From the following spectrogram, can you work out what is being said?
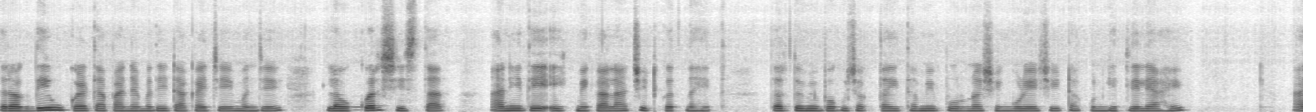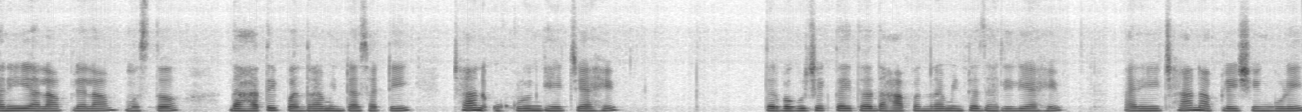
तर अगदी उकळत्या पाण्यामध्ये टाकायचे म्हणजे लवकर शिजतात आणि ते एकमेकाला चिटकत नाहीत. तर तुम्ही बघू शकता इथं मी पूर्ण शेंगोळे अशी टाकून घेतलेली आहे. आणि याला आपल्याला मस्त दहा ते पंधरा मिनटासाठी छान उकळून घ्यायचे आहे. तर बघू शकता इथं दहा पंधरा मिनटं झालेली आहे आणि छान आपले शेंगुळे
